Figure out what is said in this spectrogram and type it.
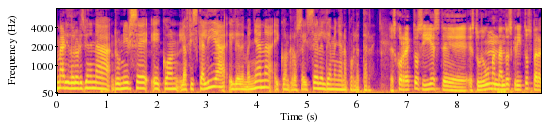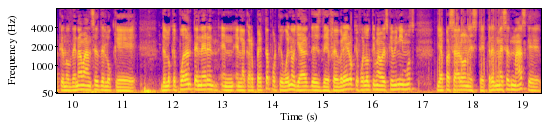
Mario y Dolores vienen a reunirse eh, con la Fiscalía el día de mañana y con Rosa Isel el día de mañana por la tarde. Es correcto, sí, este, estuvimos mandando escritos para que nos den avances de lo que, de lo que puedan tener en, en, la carpeta, porque bueno, ya desde febrero, que fue la última vez que vinimos, ya pasaron este tres meses más que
